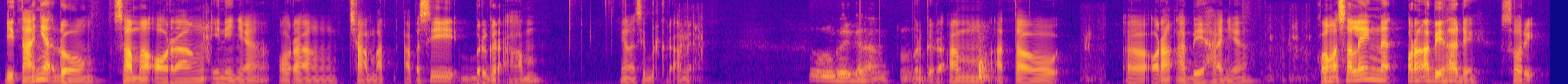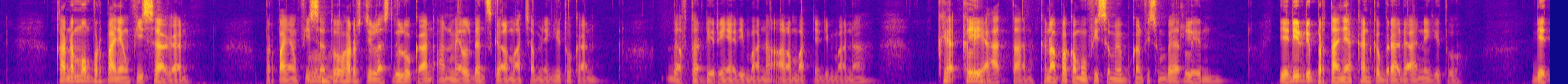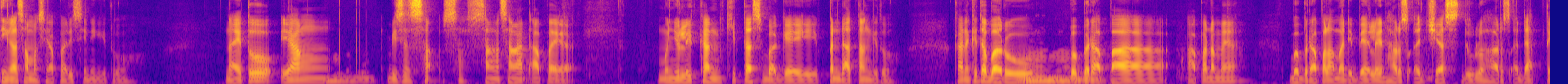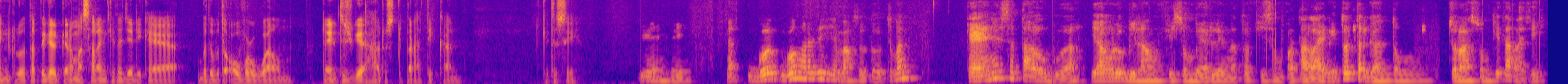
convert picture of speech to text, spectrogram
Ditanya dong sama orang ininya, orang camat, apa sih Burger Am? Ya nggak sih Burger Am ya? hmm, bergerak. Hmm. Burger Am atau eh, orang ABH-nya. Kalau nggak salah yang orang ABH deh, sorry. Karena mau perpanjang visa kan. Perpanjang visa Hmm. tuh harus jelas dulu kan, unmail dan segala macamnya gitu kan. Daftar dirinya di mana, alamatnya di mana. Kayak kelihatan, kenapa kamu visumnya bukan visum Berlin? Jadi dipertanyakan keberadaannya gitu. Dia tinggal sama siapa di sini gitu. Nah itu yang bisa sa- sa- sangat-sangat apa ya, menyulitkan kita sebagai pendatang gitu. Karena kita baru Hmm. beberapa apa namanya beberapa lama di Berlin harus adjust dulu, harus adapting dulu. Tapi gara-gara masalah ini kita jadi kayak betul-betul overwhelmed dan itu juga harus diperhatikan. Gitu sih. Iya sih. Nah, gue gue ngerti sih maksud tuh. Cuman kayaknya setahu gue yang lu bilang visum Berlin atau visum kota lain itu tergantung langsung kita nggak sih?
